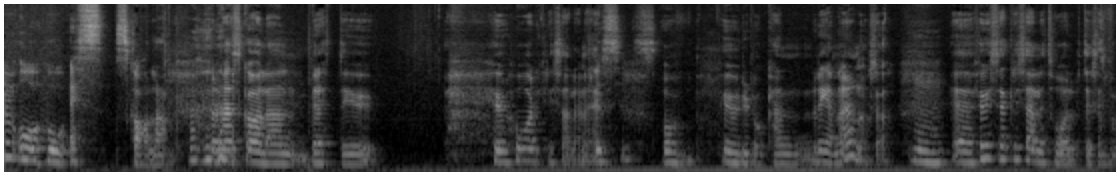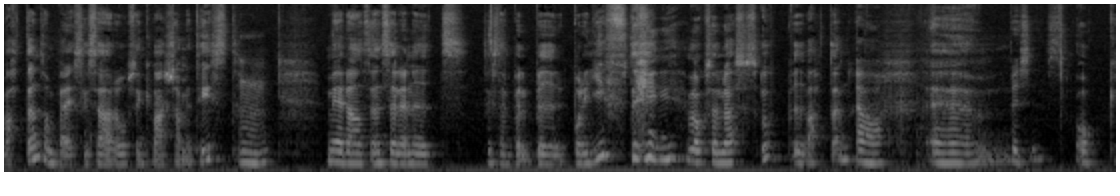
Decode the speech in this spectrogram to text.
MOHS-skalan. Och den här skalan berättar ju hur hård kristallen är. Precis. Och hur du då kan rena den också. Mm. Eh, För vissa kristaller tål till exempel vatten som bergskristall, rosenkvarts, ametist. Mm. Medan en selenit till exempel blir både giftig men också löses upp i vatten. Ja, Ehm, precis. Och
